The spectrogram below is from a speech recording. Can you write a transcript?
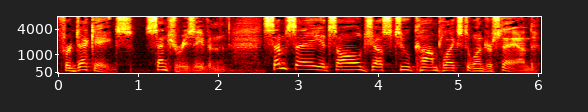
for decades, centuries even. Some say it's all just too complex to understand.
